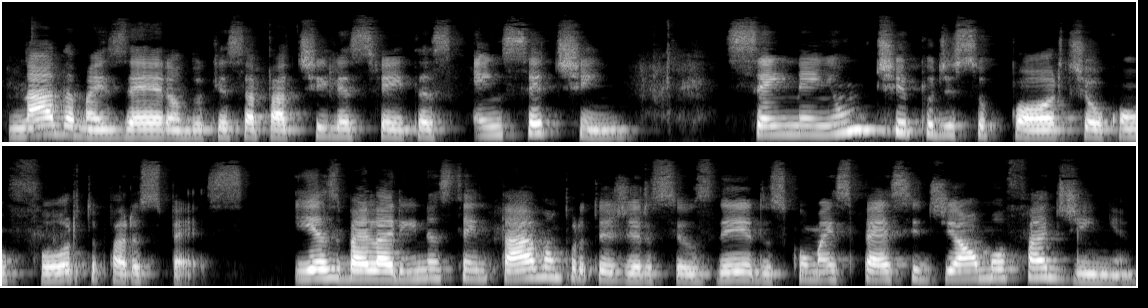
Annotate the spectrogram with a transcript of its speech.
nada mais eram do que sapatilhas feitas em cetim, sem nenhum tipo de suporte ou conforto para os pés. E as bailarinas tentavam proteger seus dedos com uma espécie de almofadinha,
